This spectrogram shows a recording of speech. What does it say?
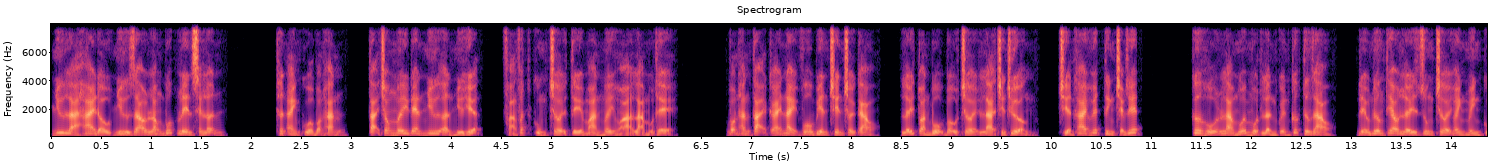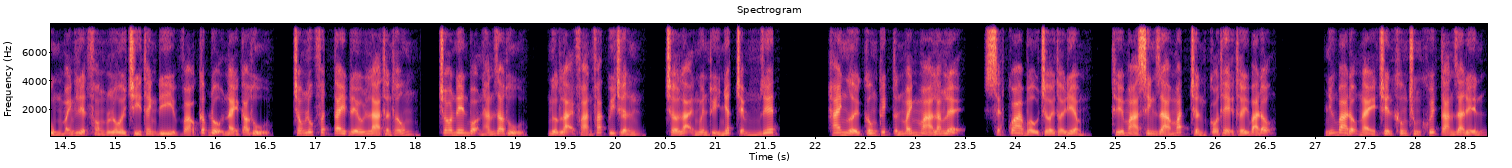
như là hai đầu như dao long bước lên xe lẫn. Thân ảnh của bọn hắn, tại trong mây đen như ẩn như hiện phản phất cùng trời tế màn mây hòa làm một thể. Bọn hắn tại cái này vô biên trên trời cao, lấy toàn bộ bầu trời là chiến trường, triển khai huyết tinh chém giết. Cơ hồ là mỗi một lần quyền cước tương giao, đều nương theo lấy dung trời oanh minh cùng mãnh liệt phong lôi chi thanh đi vào cấp độ này cao thủ, trong lúc phất tay đều là thần thông, cho nên bọn hắn giao thủ, ngược lại phản phát quy chân, trở lại nguyên thủy nhất chém giết. Hai người công kích tấn mãnh mà lăng lệ xét qua bầu trời thời điểm, thế mà sinh ra mắt trần có thể thấy ba động. Những ba động này trên không trung khuyết tán ra đến,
